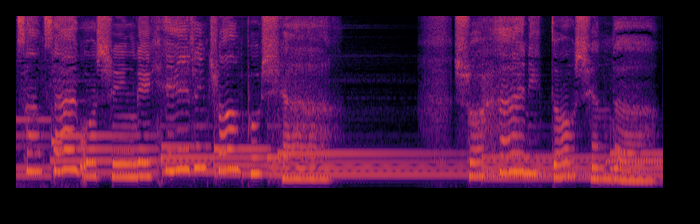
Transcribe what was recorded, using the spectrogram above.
藏在我心里，已经装不下。说爱你都显得。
